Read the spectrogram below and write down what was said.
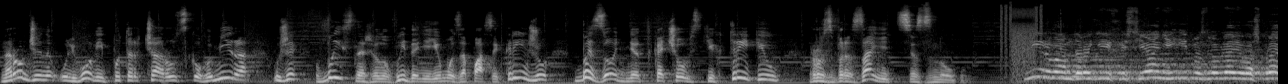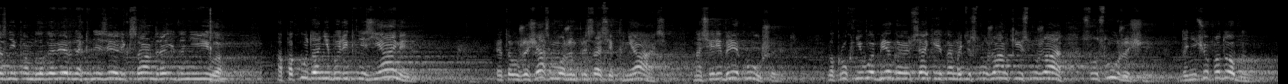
народжене у Львові потерча руського міра уже виснажило видані йому запаси крінжу, безодня ткачовських трипів розверзається знову. Мир вам, дорогие христиане, и поздравляю вас с праздником благоверных князей Александра и Даниила. А покуда они были князьями, это уже сейчас мы можем представить себе, князь на серебре кушает. Вокруг него бегают всякие там эти служанки и служа, слу- служащие. Да ничего подобного.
